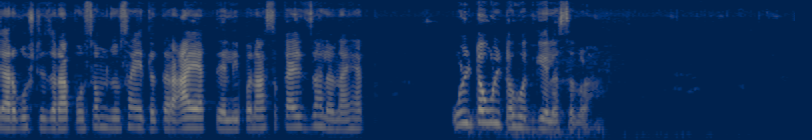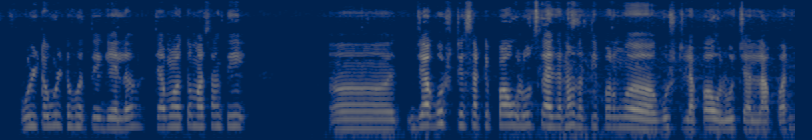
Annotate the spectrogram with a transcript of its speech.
चार गोष्टी जर आपण समजून सांगितलं तर आय ऐकतेली पण असं काहीच झालं नाही. ह्यात उलट उलट होत गेलं सगळं. उलट उलट होते गेलं. त्यामुळे तुम्हाला सांगते ज्या गोष्टीसाठी पाऊल उचलायचं नव्हतं ती पण गोष्टीला पाऊल उचललं आपण.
